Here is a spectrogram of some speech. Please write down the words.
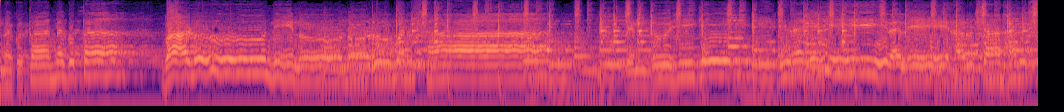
ನಗುತ್ತಾ ನಗುತ್ತಾ, ಬಾಳು ನೀನು ನೋರು ವರ್ಷ. ಎಂದು ಹೀಗೆ ಇರಲಿ ಇರಲಿ, ಹರ್ಷ ಹರ್ಷ.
